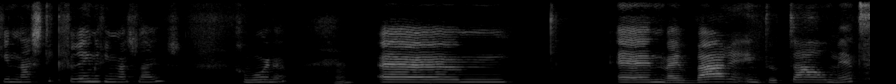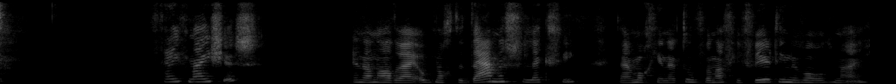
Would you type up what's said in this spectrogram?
gymnastiekvereniging Maasluis geworden. Ehm, en wij waren in totaal met vijf meisjes. En dan hadden wij ook nog de damesselectie. Daar mocht je naartoe vanaf je veertiende volgens mij.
